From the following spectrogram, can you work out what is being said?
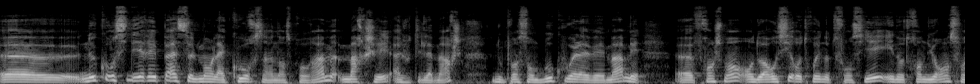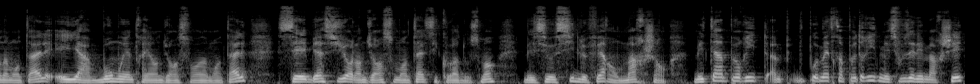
Euh, ne considérez pas seulement la course hein, dans ce programme, marcher, ajouter de la marche. Nous pensons beaucoup à la VMA, mais euh, franchement, on doit aussi retrouver notre foncier et notre endurance fondamentale. Et il y a un bon moyen de travailler l'endurance fondamentale. C'est bien sûr l'endurance fondamentale, c'est courir doucement, mais c'est aussi de le faire en marchant. Mettez un peu rythme, vous pouvez mettre un peu de rythme, mais si vous allez marcher,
